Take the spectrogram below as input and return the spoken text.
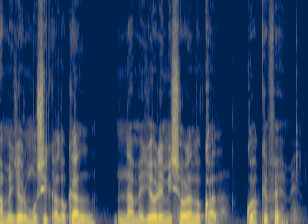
a mellor música local na mellor emisora local, Coac FM.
